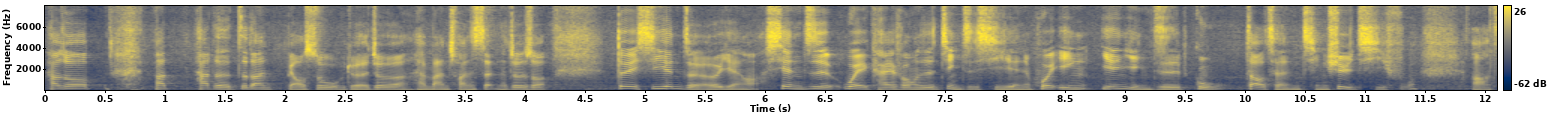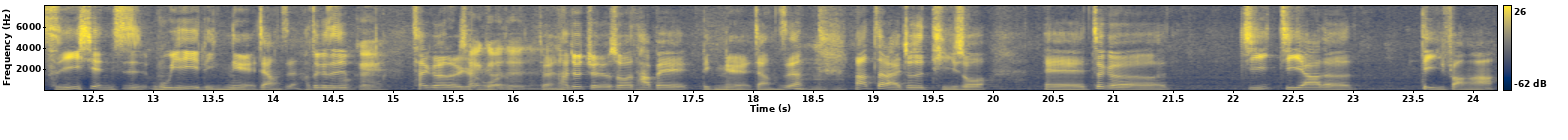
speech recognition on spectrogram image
他说，他他的这段描述，我觉得就还蛮传神的。就是说，对吸烟者而言哦，限制未开封日禁止吸烟，会因烟瘾之故造成情绪起伏啊。此一限制无一凌虐这样子。这个是蔡哥的原文，对，他就觉得说他被凌虐这样子。然后再来就是提说，诶，这个积积压的。地方啊，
